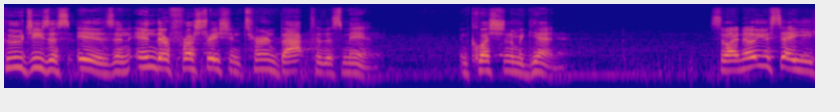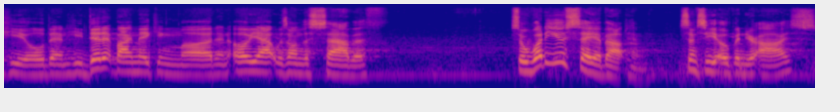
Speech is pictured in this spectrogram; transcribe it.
who Jesus is, and in their frustration, turn back to this man and question him again. So I know you say he healed, and he did it by making mud, and oh, yeah, it was on the Sabbath. So what do you say about him since he opened your eyes?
